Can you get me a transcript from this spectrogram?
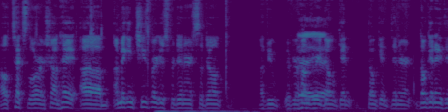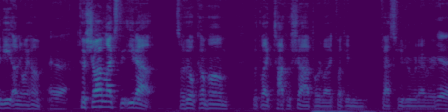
I'll text Laura and Sean. Hey, um, I'm making cheeseburgers for dinner, so don't if you if you're Yeah, hungry, yeah. don't get don't get dinner, don't get anything to eat on your way home. Yeah, Because Sean likes to eat out, so he'll come home with like taco shop or like fucking fast food or whatever. yeah,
